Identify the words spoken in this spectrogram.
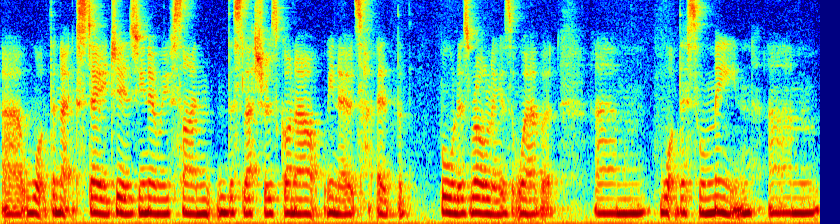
uh, what the next stage is. You know, we've signed this letter has gone out. You know, it's it, the ball is rolling, as it were. But um, what this will mean um,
